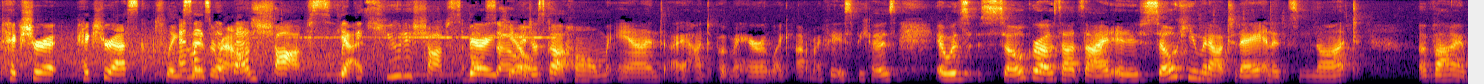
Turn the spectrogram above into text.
picture picturesque places and like the around. best shops. Like, Yes. The cutest shops. Very also. cute. I just got home and I had to put my hair like out of my face because it was so gross outside. It is so humid out today and it's not a vibe.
